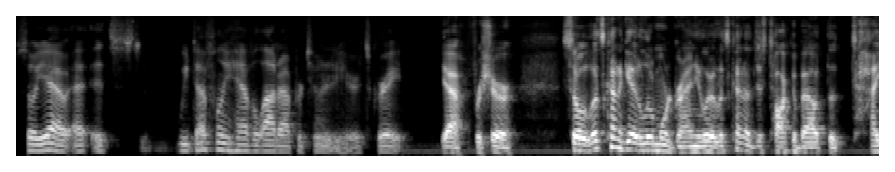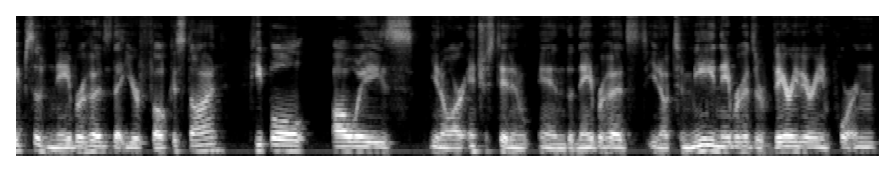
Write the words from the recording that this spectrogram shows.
So yeah, uh, it's we definitely have a lot of opportunity here. It's great. Yeah, for sure. So let's kind of get a little more granular. Let's kind of just talk about the types of neighborhoods that you're focused on. People always, you know, are interested in in the neighborhoods. You know, to me, neighborhoods are very, very important.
